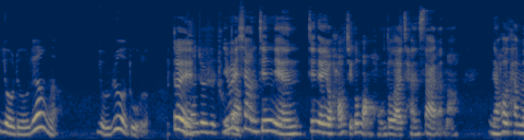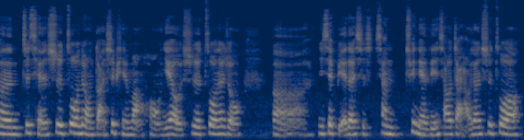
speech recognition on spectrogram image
有流量了，有热度了。对，就是因为像今年，今年有好几个网红都来参赛了嘛。然后他们之前是做那种短视频网红，也有是做那种呃一些别的，是像去年林小仔好像是做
